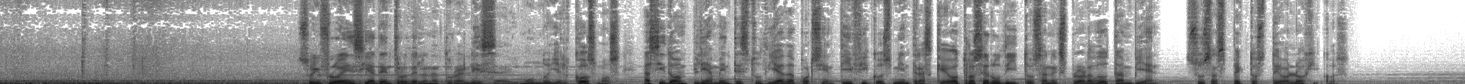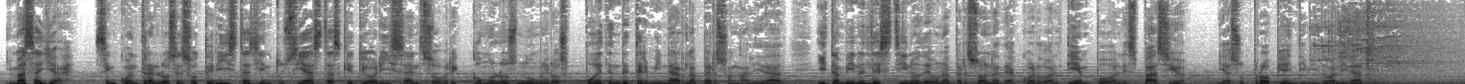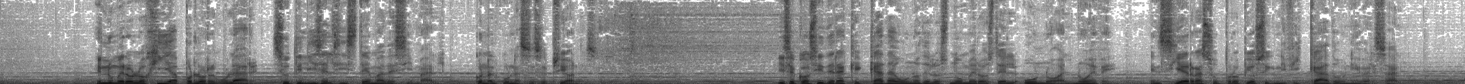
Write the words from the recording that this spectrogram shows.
Su influencia dentro de la naturaleza, el mundo y el cosmos ha sido ampliamente estudiada por científicos mientras que otros eruditos han explorado también sus aspectos teológicos. Y más allá, se encuentran los esoteristas y entusiastas que teorizan sobre cómo los números pueden determinar la personalidad y también el destino de una persona de acuerdo al tiempo, al espacio y a su propia individualidad. En numerología, por lo regular, se utiliza el sistema decimal, con algunas excepciones. Y se considera que cada uno de los números del 1 al 9 encierra su propio significado universal.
